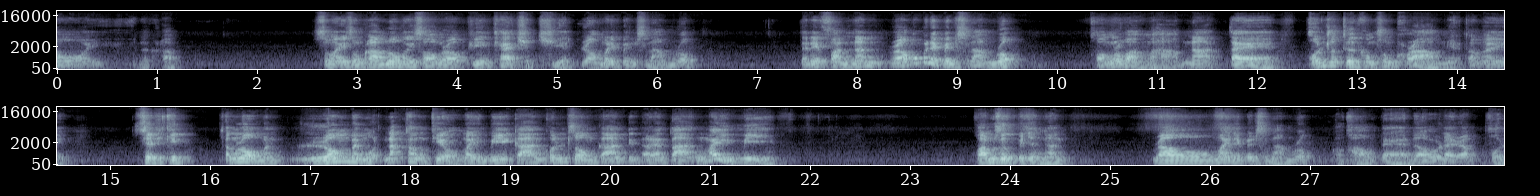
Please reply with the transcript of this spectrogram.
น้อยนะครับ สมัยสงครามโลกครั้งที่สองเราเพียงแค่เฉียดเฉียดๆเราไม่ได้เป็นสนามรบ แต่ในฝันนั้นเราก็ไม่ได้เป็นสนามรบของระหว่างมหาอำนาจแต่ ผลสะเทือนของสงครามเนี่ยทำให้เศรษฐกิจทั้งโลกมันล้มไปหมดนักท่องเที่ยว ไม่มีการขนส่งการติดอะไรต่างๆไม่มี ความรู้สึกเป็นอย่างนั้น เราไม่ได้เป็นสนามรบกับเขา แต่เราได้รับผล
